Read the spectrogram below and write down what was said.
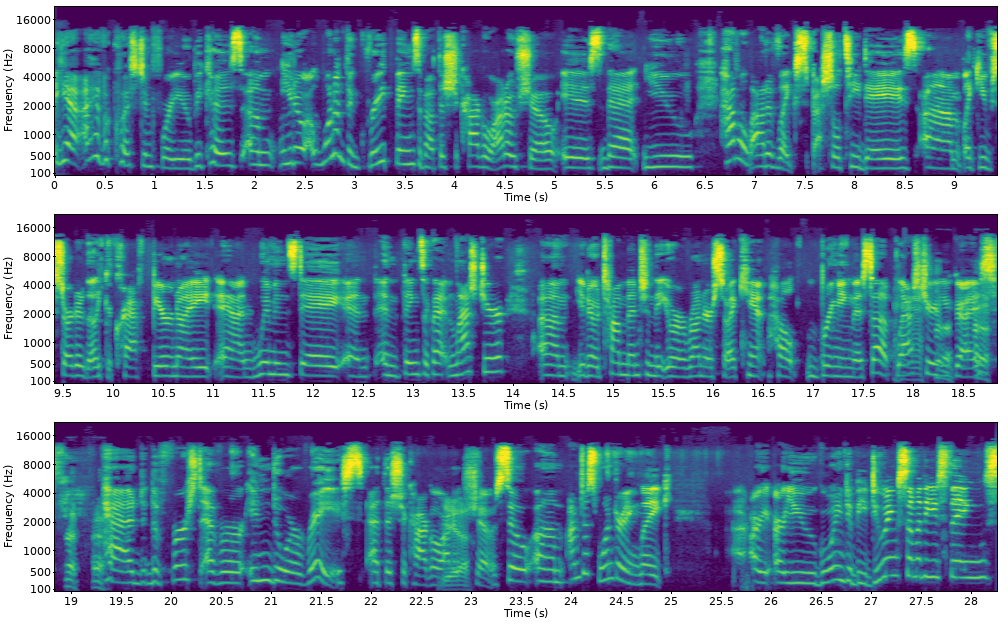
Yeah, I have a question for you because, um, you know, one of the great things about the Chicago Auto Show is that you have a lot of like specialty days. Um, like you've started like a craft beer night and Women's Day and, and things like that. And last year, um, you know, Tom mentioned that you're a runner, so I can't help bringing this up. Last year, you guys had the first ever indoor race at the Chicago Auto yeah. Show. So um, I'm just wondering, like, are, are you going to be doing some of these things?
